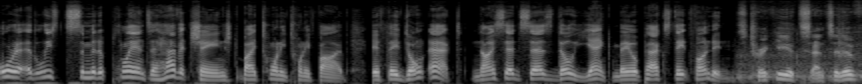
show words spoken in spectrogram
or at least submit a plan to have it changed by 2025. If they don't act, NYSED says they'll yank Mahopac state funding. It's tricky, it's sensitive.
